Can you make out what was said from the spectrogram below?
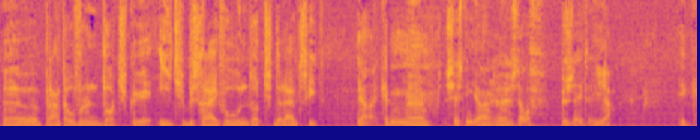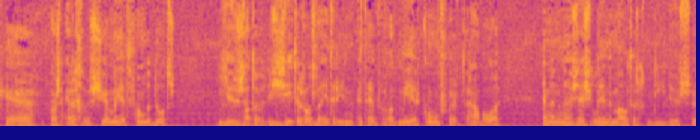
Eh, we praten over een Dodge. Kun je ietsje beschrijven hoe een Dodge eruit ziet? Ja, ik heb hem eh, 16 jaar zelf bezeten. Ja. Ik was erg gecharmeerd van de Dodge. Je, zat er, je zit er wat beter in. Het heeft wat meer comfortabele. En een uh, zescilinder motor die dus eh,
